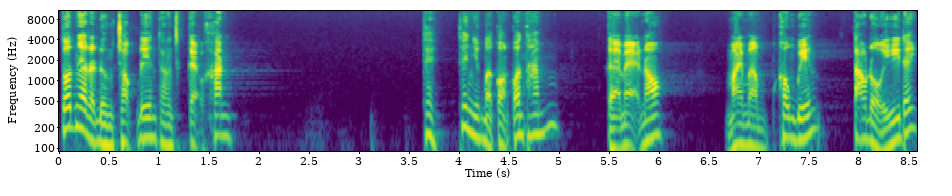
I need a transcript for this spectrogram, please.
Tốt nhất là đừng chọc điên thằng kẹo khăn. Thế, thế nhưng mà còn con thắm. Kệ mẹ nó. Mày mà không biến Tao đổi ý đấy.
